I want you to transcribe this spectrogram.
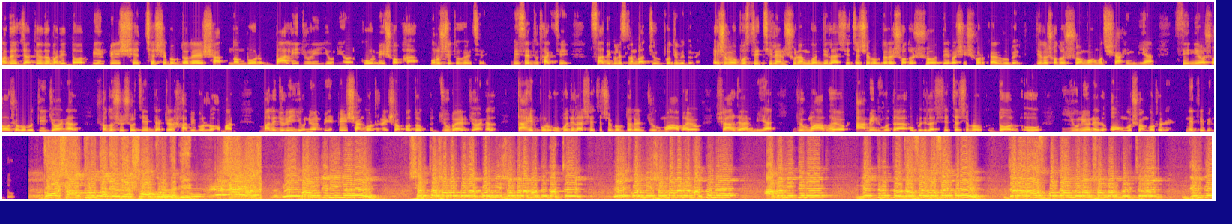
বাংলাদেশ জাতীয়তাবাদী দল বিএনপির স্বেচ্ছাসেবক দলের সাত নম্বর বালিজুড়ি ইউনিয়ন কর্মী সভা অনুষ্ঠিত হয়েছে। বিস্তারিত থাকছে সাদিকুল ইসলাম বাচ্চুর প্রতিবেদনে। এ সময় উপস্থিত ছিলেন সুনামগঞ্জ জেলা স্বেচ্ছাসেবক দলের সদস্য দেবাশিস সরকার রুবেল, জেলা সদস্য মোহাম্মদ শাহিন মিয়া, সিনিয়র সহসভাপতি জয়নাল, সদস্য সচিব ডাক্তার হাবিবুর রহমান বালিজুড়ি ইউনিয়ন বিএনপির সাংগঠনিক সম্পাদক জুবায়ের জয়নাল তাহিরপুর উপজেলা স্বেচ্ছাসেবক দলের যুগ্ম আহ্বায়ক শাহজাহান মিয়া, যুগ্ম আহ্বায়ক আমিন হুদা, উপজেলা স্বেচ্ছাসেবক দল ও ইউনিয়নের অঙ্গ সংগঠনের নেতৃবৃন্দ। স্বেচ্ছাসেবক দলের কর্মী সম্মেলন হতে যাচ্ছে, এই কর্মী সম্মেলনের মাধ্যমে আগামী দিনে নেতৃত্ব যাচাই বাছাই করে যারা রাজপথে আন্দোলন সংগ্রাম করেছিলেন, দীর্ঘ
